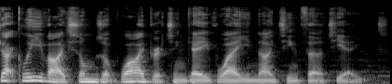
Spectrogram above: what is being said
Jack Levy sums up why Britain gave way in 1938.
